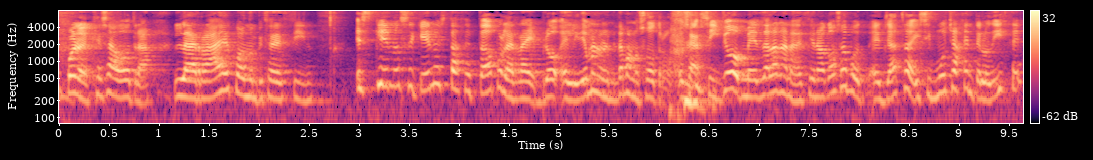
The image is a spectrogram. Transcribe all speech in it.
Bueno, es que esa otra, la RAE cuando empieza a decir... Es que no sé qué no está aceptado por la RAE. Bro, el idioma nos lo inventamos nosotros. O sea, si yo me da la gana de decir una cosa, pues eh, ya está. Y si mucha gente lo dice,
